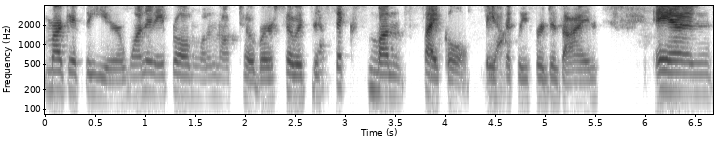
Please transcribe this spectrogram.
markets a year, one in April and one in October. So it's a six month cycle basically yeah. for design. And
